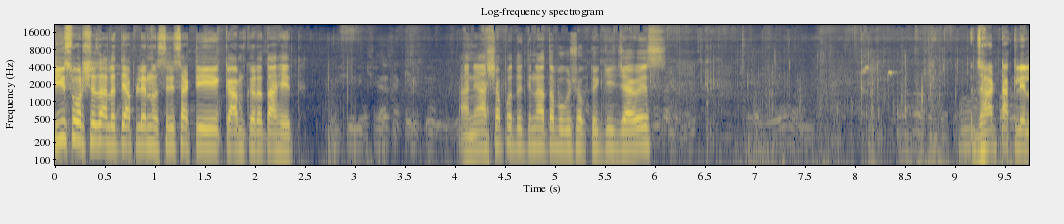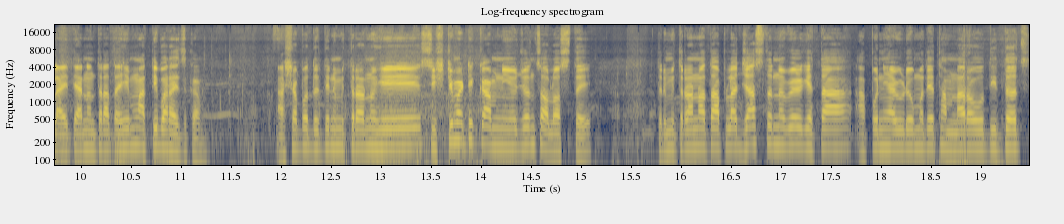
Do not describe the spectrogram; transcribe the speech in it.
तीस वर्ष झालं ते आपल्या नर्सरीसाठी काम करत आहेत. आणि अशा पद्धतीनं आता बघू शकतो की ज्यावेळेस झाड टाकलेलं आहे त्यानंतर आता हे माती भरायचं काम. अशा पद्धतीने मित्रांनो हे सिस्टमॅटिक काम नियोजन चालू असतंय. तर मित्रांनो आता आपला जास्त न वेळ घेता आपण ह्या व्हिडिओमध्ये थांबणार आहोत इथंच.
